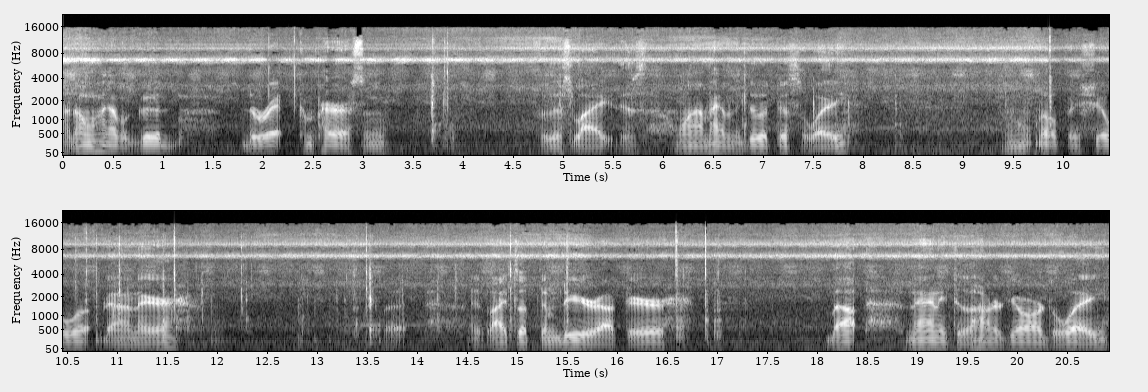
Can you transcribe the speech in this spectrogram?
I don't have a good direct comparison for this light is why I'm having to do it this way. I don't know if they show up down there. But it lights up them deer out there about 90 to 100 yards away.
